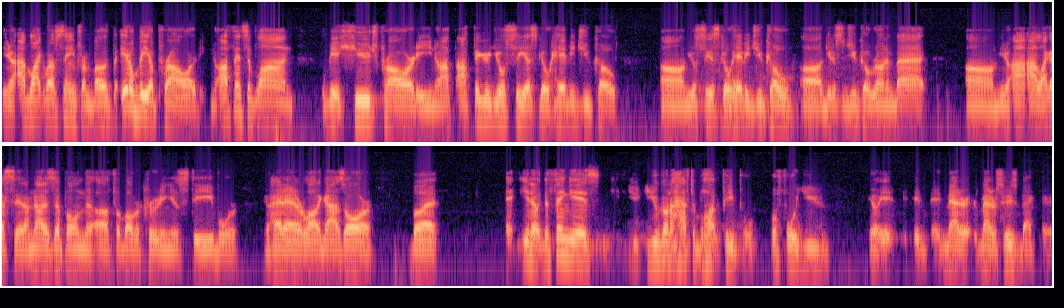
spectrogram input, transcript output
you know, I've liked what I've seen from both, but it'll be a priority. You know, offensive line will be a huge priority. You know, I, I you'll see us go heavy JUCO. Um, you'll see us go heavy JUCO, uh, get us a JUCO running back. Um, you know, I, I, like I said, I'm not as up on the uh, football recruiting as Steve or you know had a lot of guys are, but eh, you know the thing is, you, are going to have to block people before you, you know, it, it, it matter it matters who's back there.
